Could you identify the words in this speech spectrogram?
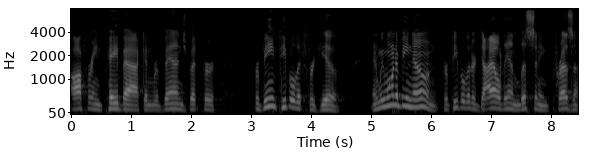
offering payback and revenge, but for for being people that forgive And we want to be known for people that are dialed in, listening, present,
